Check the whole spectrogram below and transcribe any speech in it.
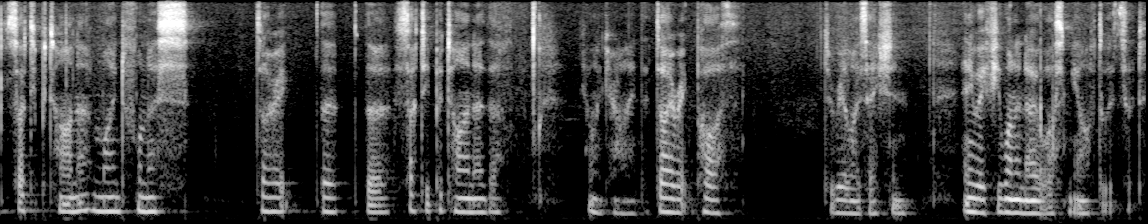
Satipatthana, mindfulness direct the the satipatthana, the come on Caroline, the direct path to realization. Anyway, if you want to know, ask me afterwards. That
